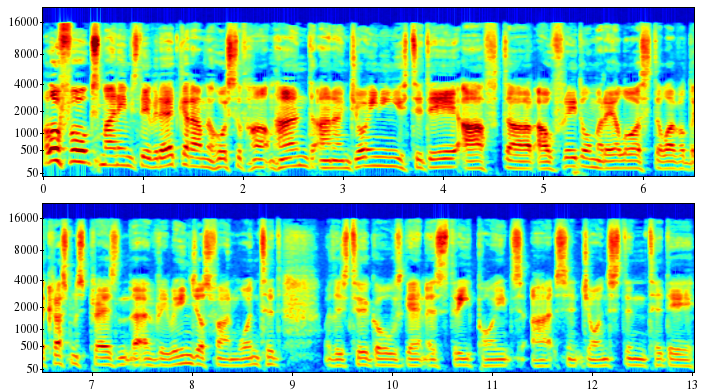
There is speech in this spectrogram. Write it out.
Hello, folks. My name is David Edgar. I'm the host of Heart and Hand, and I'm joining you today after Alfredo Morelos delivered the Christmas present that every Rangers fan wanted, with his two goals getting us three points at St Johnstone today.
